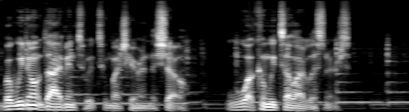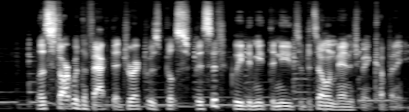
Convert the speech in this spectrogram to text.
but we don't dive into it too much here in the show. What can we tell our listeners? Let's start with the fact that Direct was built specifically to meet the needs of its own management company.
